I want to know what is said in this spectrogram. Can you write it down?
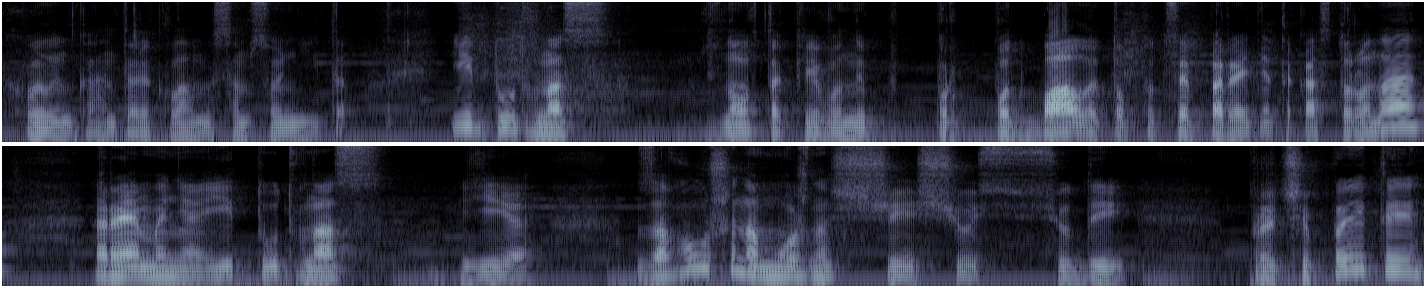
Хвилинка антиреклами Самсоніта. І тут в нас знов таки вони подбали, тобто це передня така сторона ременя, і тут в нас є завушена, можна ще щось сюди причепити.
